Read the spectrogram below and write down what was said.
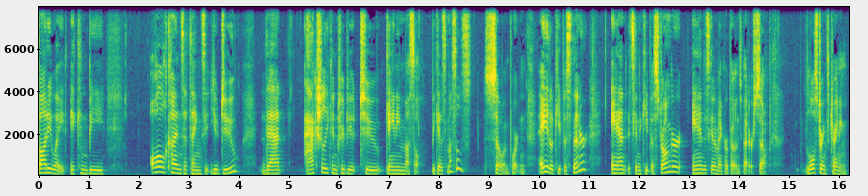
body weight, it can be all kinds of things that you do that actually contribute to gaining muscle because muscle's so important. A, it'll keep us thinner and it's going to keep us stronger and it's going to make our bones better. So, little strength training.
